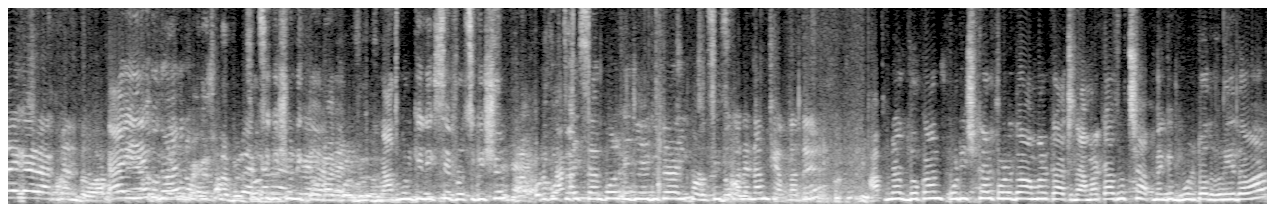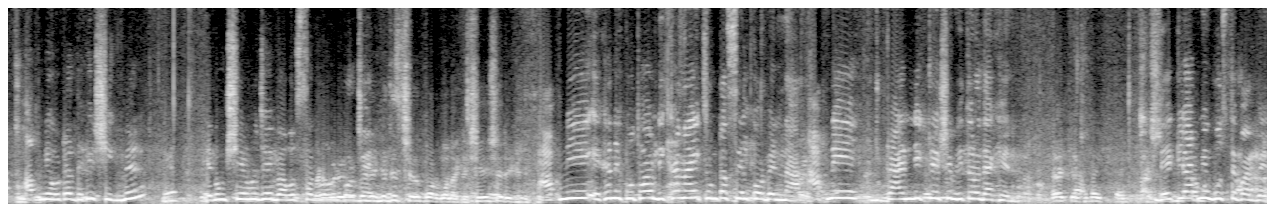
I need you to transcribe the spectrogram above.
জায়গায় রাখবেন তো। এই ইয়ে কোথায় প্রসিকিউশন লিখতে হবে। নাজমুল কি লিখছে? প্রসিকিউশন স্যাম্পল এই যে এটা এই দোকানের নাম কি আপনাদের? আপনার দোকান পরিষ্কার করে দেওয়া আমার কাজ না। আমার কাজ হচ্ছে আপনাকে ভুলটা ধরিয়ে দেওয়া। আপনি ওটা দেখে শিখবেন এবং সেই অনুযায়ী ব্যবস্থা গ্রহণ করবেন রেখে দিচ্ছি সেল করব নাকি? সেই হিসেবে রেখে দিচ্ছি। আপনি এখানে কোথাও লেখা নাই কোনটা সেল করবেন না। আপনি কাইন্ডলি একটু এসে ভিতরে দেখেন। দেখলে আপনি বুঝতে পারবেন।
